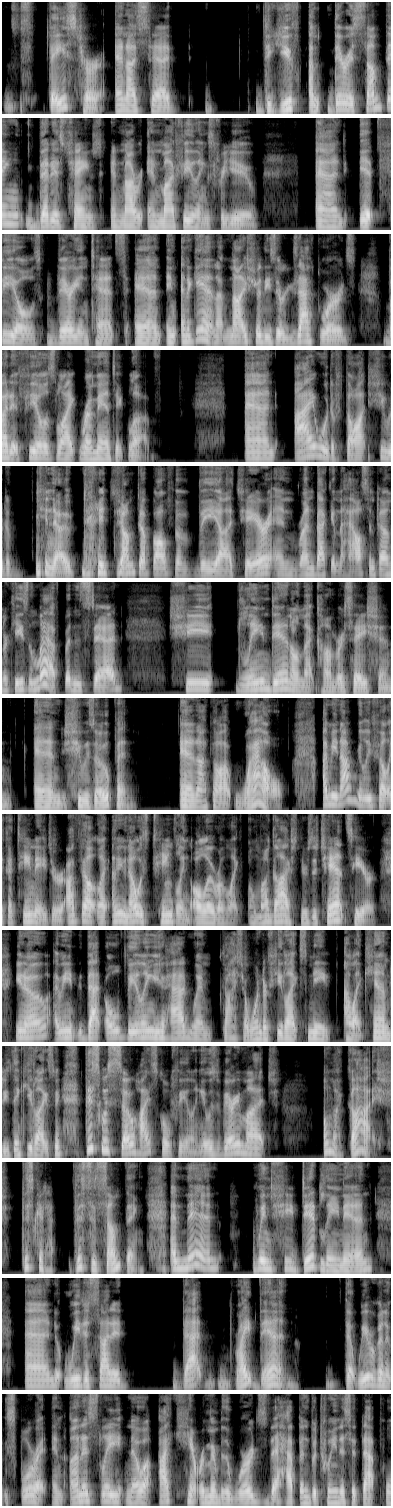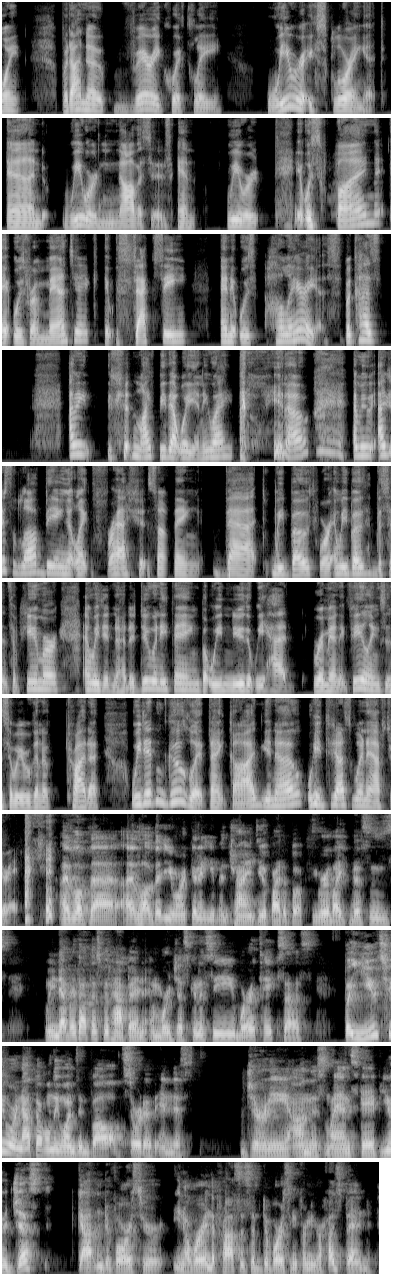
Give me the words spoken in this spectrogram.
faced her and I said, do you um, there is something that has changed in my in my feelings for you and it feels very intense and, and and again i'm not sure these are exact words but it feels like romantic love. And i would have thought she would have you know jumped up off of the uh, chair and run back in the house and found her keys and left but instead she leaned in on that conversation and she was open and I mm-hmm. thought, wow. I mean, I really felt like a teenager. I felt like, I mean, I was tingling all over. I'm like, oh my gosh, there's a chance here. You know, I mean, that old feeling you had when, gosh, I wonder if he likes me. I like him. Do you think he likes me? This was so high school feeling. It was very much, oh my gosh, this could, ha- this is something. And then when she did lean in and we decided that right then that we were going to explore it. And honestly, Noah, I can't remember the words that happened between us at that point, but I know very quickly we were exploring it and we were novices and we were, it was fun, it was romantic, it was sexy, and it was hilarious because, I mean, shouldn't life be that way anyway? you know? I mean i just love being like fresh at something that we both were and we both had the sense of humor and we didn't know how to do anything but we knew that we had romantic feelings and so we were going to try to we didn't google it thank god you know? We just went after it. I love that. I love that you weren't going to even try and do it by the book. You were like this is we never thought this would happen and we're just going to see where it takes us. But you two are not the only ones involved sort of in this journey on this landscape. You had just gotten divorced, or you know, were in the process of divorcing from your husband.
